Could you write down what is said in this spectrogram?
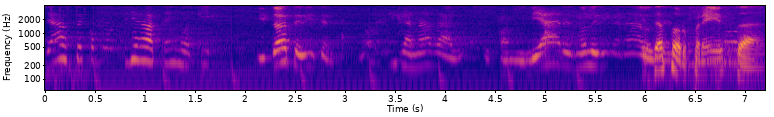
Ya, usted compró, ya la tengo aquí. Y todavía te dicen, no le diga nada a sus familiares, no le diga nada a Que los vecinos, sorpresa.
